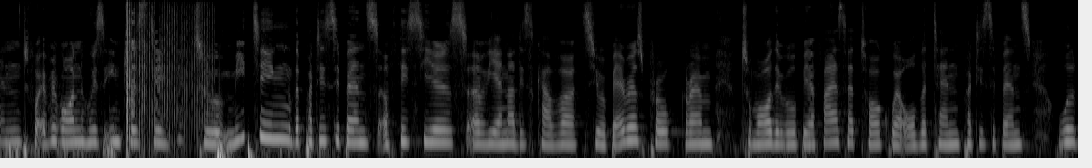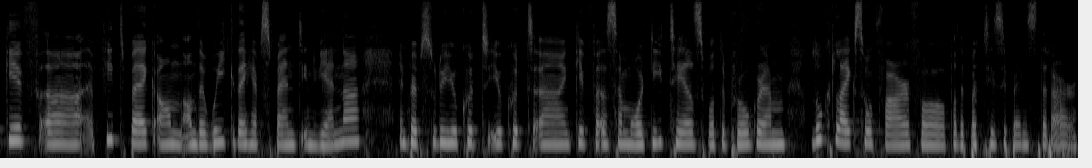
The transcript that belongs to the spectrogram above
And for everyone who is interested to meeting the participants of this year's uh, Vienna Discover Zero Barriers program, tomorrow there will be a fireside talk where all the 10 participants will give uh, feedback on, on the week they have spent in Vienna. And perhaps Dudo, you could, you could uh, give us some more details what the program looked like so far for, for the participants that are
